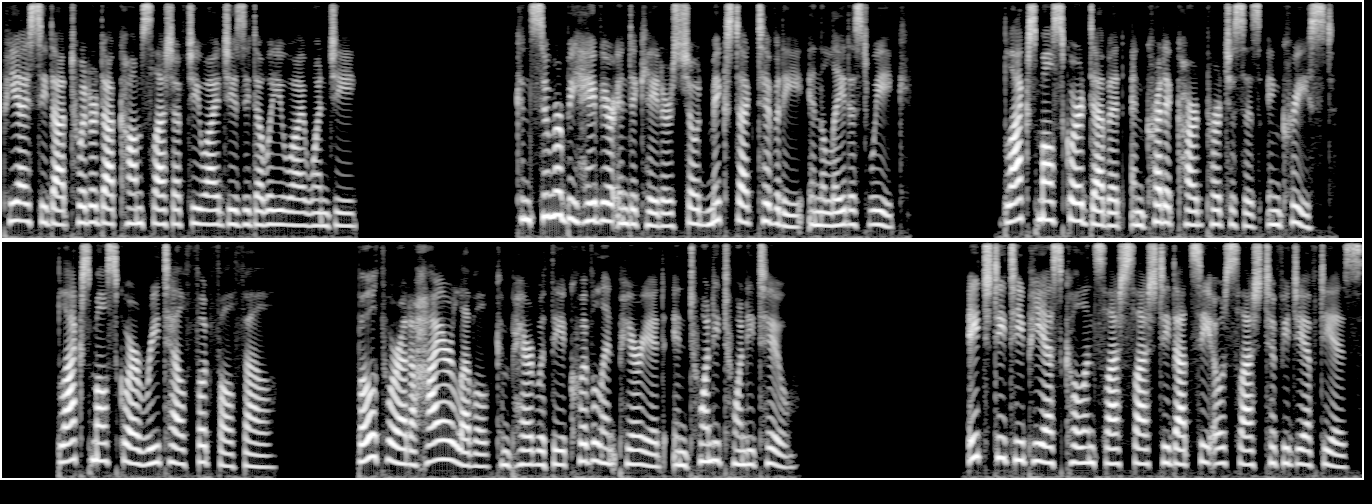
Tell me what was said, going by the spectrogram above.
pic.twitter.com slash fgygzwy1g Consumer behavior indicators showed mixed activity in the latest week. Black Small Square debit and credit card purchases increased. Black Small Square retail footfall fell. Both were at a higher level compared with the equivalent period in 2022 https colon slash slash t.co slash tufigfds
